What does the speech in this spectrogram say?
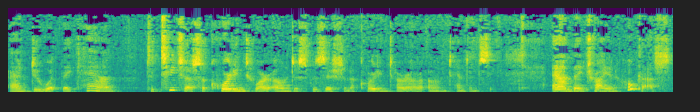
and do what they can to teach us according to our own disposition, according to our own tendency. And they try and hook us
